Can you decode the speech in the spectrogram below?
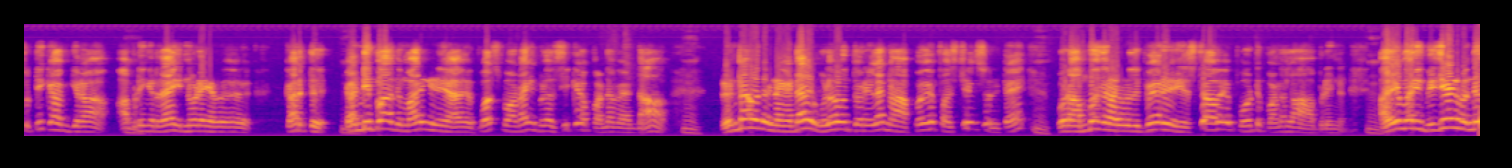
சுட்டி காமிக்கிறோம் அப்படிங்கறத என்னுடைய கருத்து. கண்டிப்பா அது மாதிரி போஸ்ட்மார்டம் இவ்வளவு சீக்கிரம் பண்ண வேண்டாம். ரெண்டாவது என்ன கேட்டா உளவுத்துறையில நான் அப்பவே ஃபர்ஸ்டே சொல்லிட்டேன். ஒரு ஐம்பது அறுபது பேர் எக்ஸ்ட்ராவே போட்டு பண்ணலாம் அப்படின்னு. அதே மாதிரி விஜய் வந்து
